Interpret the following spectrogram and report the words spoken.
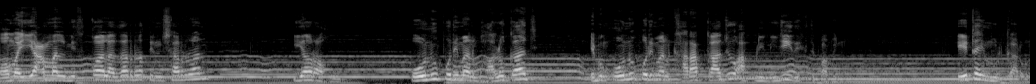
ওমাইয়া আমাল মিসকাল আজাররাতিন শাররান ইয়ারাহু। অনুপরিমাণ ভালো কাজ এবং অনুপরিমাণ খারাপ কাজও আপনি নিজেই দেখতে পাবেন। এটাই মূল কারণ।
